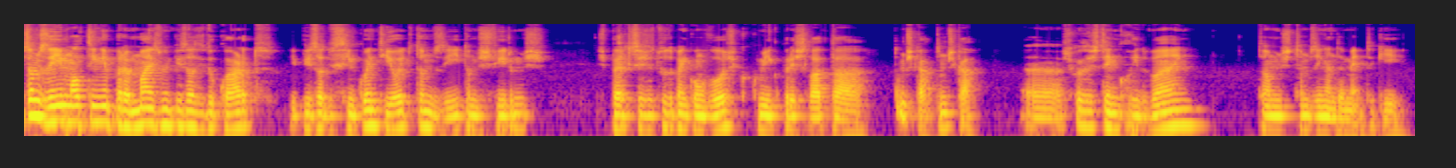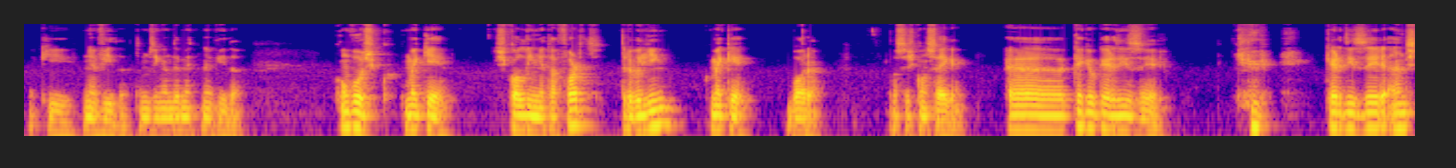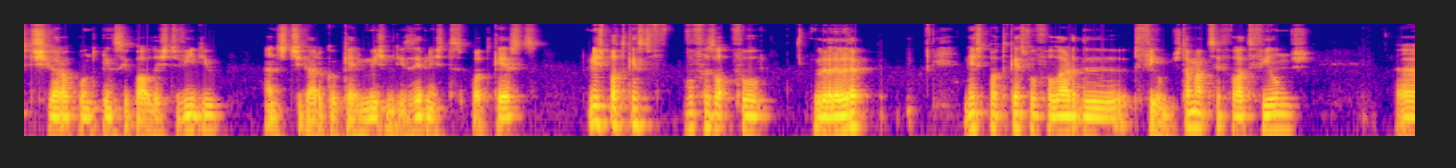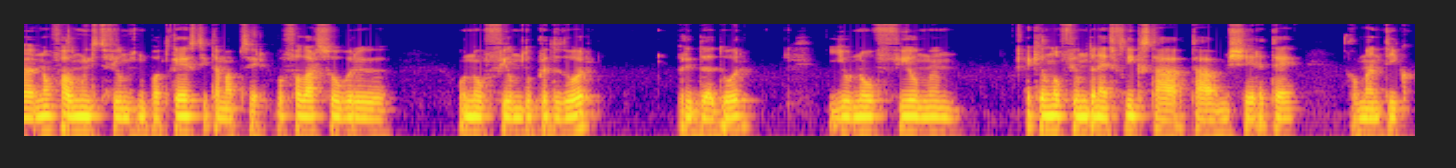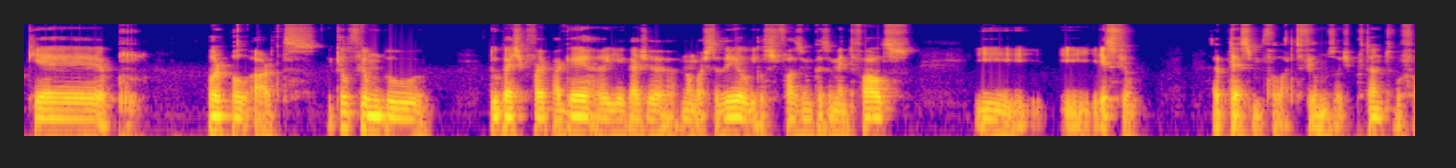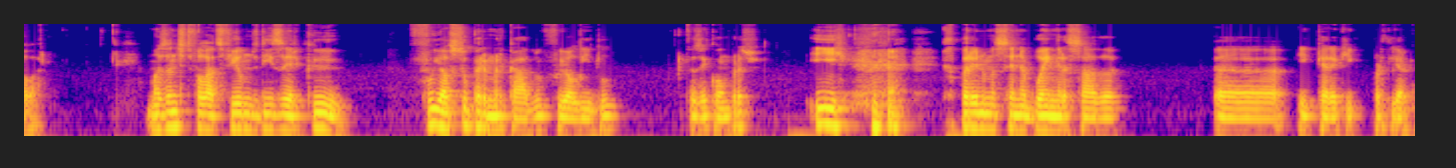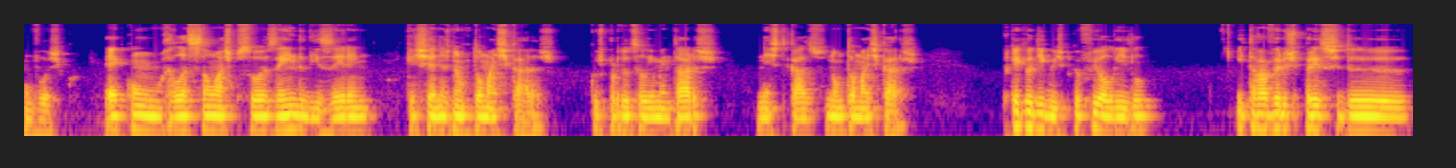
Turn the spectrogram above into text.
Estamos aí, maltinha, para mais um episódio do quarto, episódio 58. Estamos aí, estamos firmes. Espero que esteja tudo bem convosco. Comigo para este lado está. Estamos cá, estamos cá. Uh, as coisas têm corrido bem. Estamos, estamos em andamento aqui, aqui na vida. Estamos em andamento na vida. Convosco, como é que é? Escolinha está forte? Trabalhinho? Como é que é? Bora. Vocês conseguem. Ah, o uh, que é que eu quero dizer? quero dizer, antes de chegar ao ponto principal deste vídeo, antes de chegar ao que eu quero mesmo dizer neste podcast, neste podcast vou fazer. Vou, neste podcast vou falar de, de filmes. Está-me a apetecer falar de filmes. Uh, não falo muito de filmes no podcast e está-me a apetecer. Vou falar sobre o novo filme do Predador. Predador. E o novo filme. Aquele novo filme da Netflix está, está a mexer até romântico que é Purple Hearts. Aquele filme do, do gajo que vai para a guerra e a gaja não gosta dele e eles fazem um casamento falso. E, e esse filme. Apetece-me falar de filmes hoje, portanto vou falar. Mas antes de falar de filmes, dizer que fui ao supermercado, fui ao Lidl fazer compras e reparei numa cena bem engraçada uh, e quero aqui partilhar convosco é com relação às pessoas ainda dizerem que as cenas não estão mais caras. Que os produtos alimentares, neste caso, não estão mais caros. Porquê é que eu digo isto? Porque eu fui ao Lidl e estava a ver os preços de,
